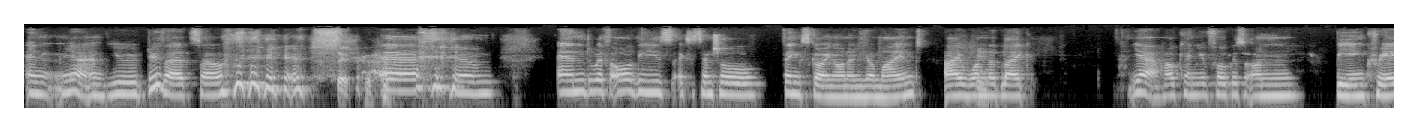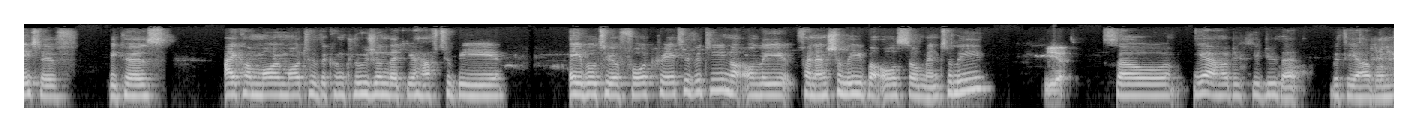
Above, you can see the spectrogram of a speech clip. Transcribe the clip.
And yeah, and you do that. So uh, um, and with all these existential things going on in your mind, I wondered like, yeah, how can you focus on being creative? Because I come more and more to the conclusion that you have to be able to afford creativity, not only financially, but also mentally. Yeah. So, yeah, how did you do that with the album?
